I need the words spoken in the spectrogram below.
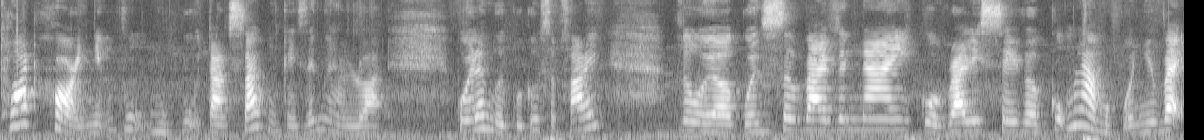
thoát khỏi những vụ một vụ tàn sát một cái giết người hàng loạt. Cô ấy là người cuối cùng sống sót ấy. Rồi uh, cuốn Survive the Night của Riley Sager cũng là một cuốn như vậy.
